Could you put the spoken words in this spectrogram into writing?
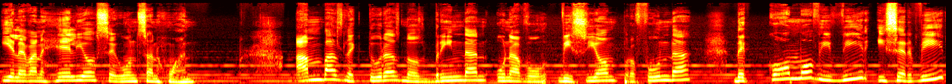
y el Evangelio según San Juan. Ambas lecturas nos brindan una visión profunda de cómo vivir y servir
